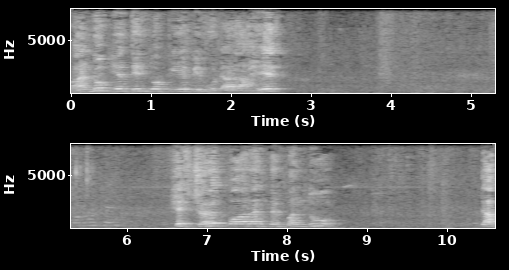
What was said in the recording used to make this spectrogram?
भांडूप येथील जो पीएपी घोटाळा आहे हे शरद पवारांचे बंधू त्या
